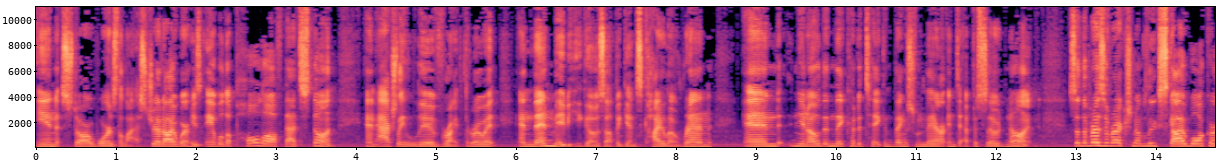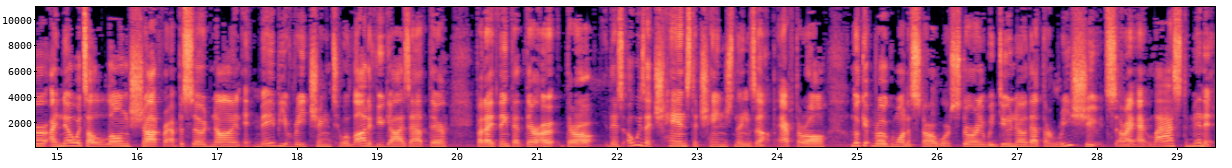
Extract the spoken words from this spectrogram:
in Star Wars The Last Jedi, where he's able to pull off that stunt and actually live right through it, and then maybe he goes up against Kylo Ren, and, you know, then they could have taken things from there into Episode 9. So the resurrection of Luke Skywalker, I know it's a long shot for episode 9. It may be reaching to a lot of you guys out there, but I think that there are there are there's always a chance to change things up. After all, look at Rogue One, a Star Wars story. We do know that the reshoots, all right, at last minute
